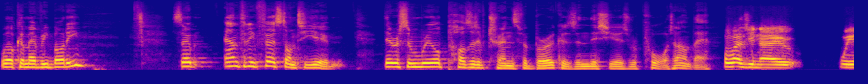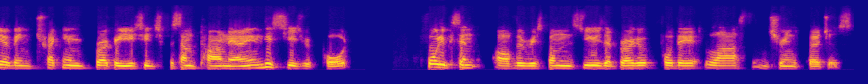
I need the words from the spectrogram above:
Welcome, everybody. So, Anthony, first on to you. There are some real positive trends for brokers in this year's report, aren't there? Well, as you know, we have been tracking broker usage for some time now. In this year's report, 40% of the respondents used a broker for their last insurance purchase.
